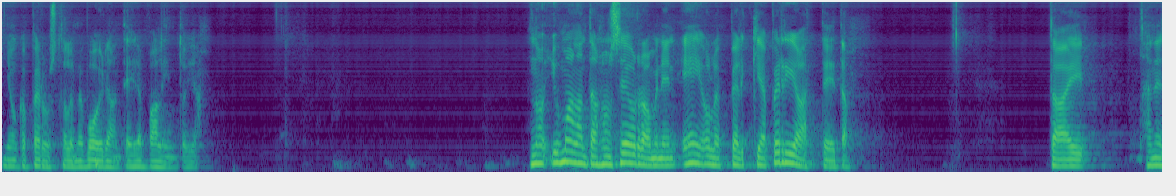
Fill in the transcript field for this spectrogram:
jonka perusteella me voidaan tehdä valintoja. No Jumalan tason seuraaminen ei ole pelkkiä periaatteita tai hänen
